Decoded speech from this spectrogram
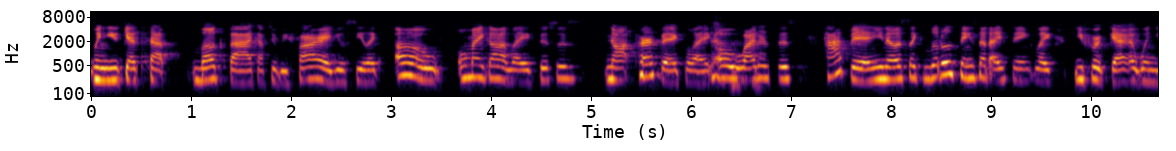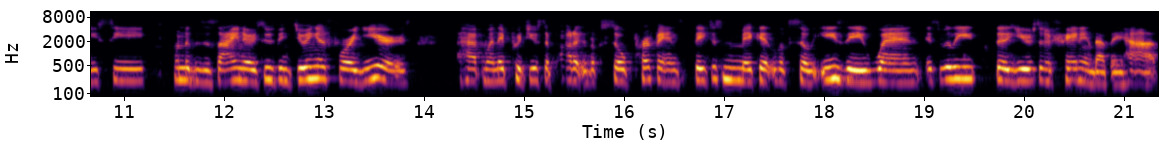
when you get that mug back after we fire it, you'll see like, oh, oh my god, like this is not perfect. Like, oh, why does this happen. You know, it's like little things that I think like you forget when you see one of the designers who's been doing it for years have when they produce a product it looks so perfect and they just make it look so easy when it's really the years of training that they have.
